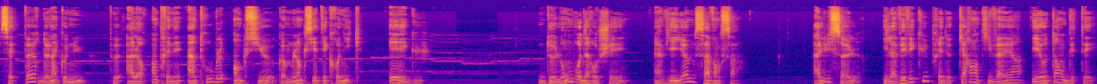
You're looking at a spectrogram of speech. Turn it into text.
Cette peur de l'inconnu peut alors entraîner un trouble anxieux comme l'anxiété chronique et aiguë. De l'ombre des rochers, un vieil homme s'avança. À lui seul, il avait vécu près de quarante hivers et autant d'étés.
